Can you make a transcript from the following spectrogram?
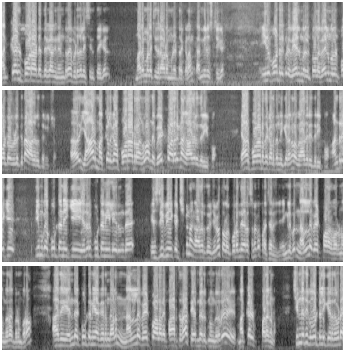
மக்கள் போராட்டத்திற்காக நின்ற விடுதலை சிறுத்தைகள் மறுமலர்ச்சி திராவிட முன்னேற்ற கழகம் கம்யூனிஸ்டுகள் இது போன்ற இருக்கக்கூடிய வேல்முருகன் தோழ வேல்முருகன் போன்றவர்களுக்கு தான் ஆதரவு தெரிவிச்சோம். அதாவது யார் மக்களுக்காக போராடுறாங்களோ அந்த வேட்பாளருக்கு நாங்க ஆதரவு தெரிவிப்போம். யார் போராட்ட காலத்தில் நிக்கிறாங்களோ அவங்க ஆதரவு தெரிவிப்போம். அன்றைக்கு திமுக கூட்டணிக்கு எதிர்கூட்டணியில் இருந்த எஸ்டிபிஐ கட்சிக்கும் நாங்க ஆதரவு தெரிவிச்சோம் தோழ குழந்தை அரசனுக்கும் பிரச்சாரம் செஞ்சோம் எங்களுக்கு வந்து நல்ல வேட்பாளர் வரணுங்கிறத விரும்புறோம். அது எந்த கூட்டணியாக இருந்தாலும் நல்ல வேட்பாளரை பார்த்து தான் தேர்ந்தெடுக்கணுங்கிறது மக்கள் பழகணும். சின்னதுக்கு ஓட்டளிக்கிறத விட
